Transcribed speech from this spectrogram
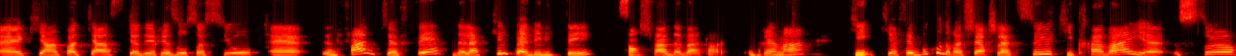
euh, qui a un podcast, qui a des réseaux sociaux. Euh, une femme qui a fait de la culpabilité son cheval de bataille. Vraiment, qui, qui a fait beaucoup de recherches là-dessus, qui travaille euh, sur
